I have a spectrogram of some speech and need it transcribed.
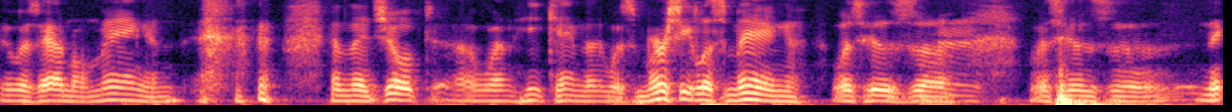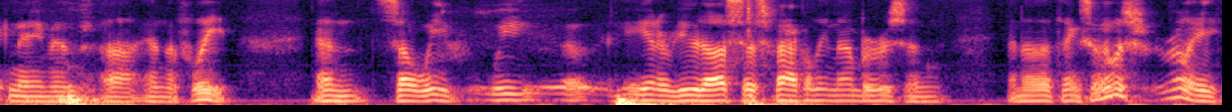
it, was Admiral Ming, and and they joked uh, when he came that it was Merciless Ming was his uh, was his uh, nickname in uh, in the fleet, and so we we uh, he interviewed us as faculty members and and other things. So it was really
